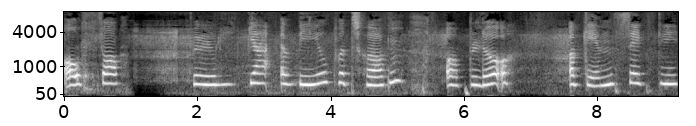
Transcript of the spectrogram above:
Og så Bølger er hvide på toppen, og blå og gennemsigtige.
